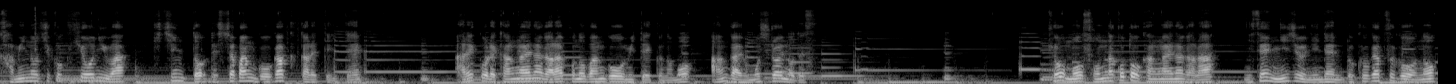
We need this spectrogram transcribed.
紙の時刻表にはきちんと列車番号が書かれていてあれこれ考えながらこの番号を見ていくのも案外面白いのです。今日もそんなことを考えながら2022年6月号の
